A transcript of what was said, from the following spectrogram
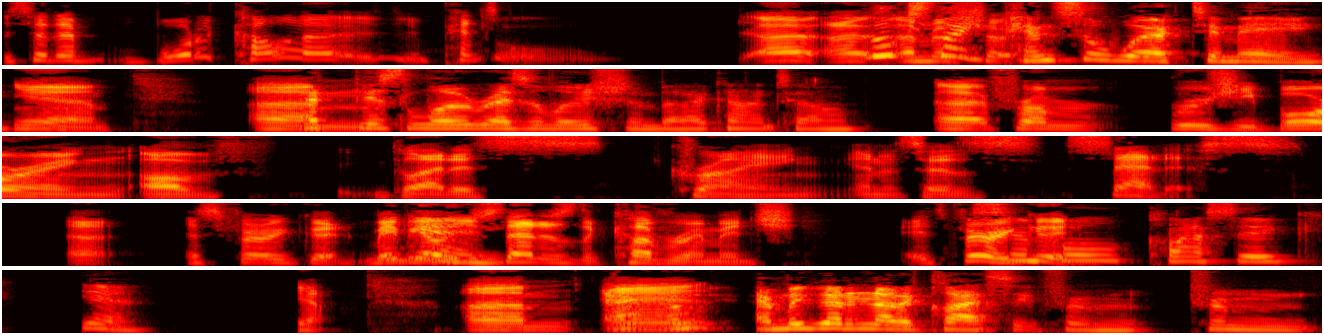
is it a watercolor pencil? Uh, I, Looks like sure. pencil work to me Yeah. at Um, this low resolution, but I can't tell. uh, from Rougie Boring of Gladys crying, and it says "Saddest." Uh, it's very good. Maybe I'll use that as the cover image. It's very good. Simple, classic. Yeah. good. Um, And, and and we got another classic from from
